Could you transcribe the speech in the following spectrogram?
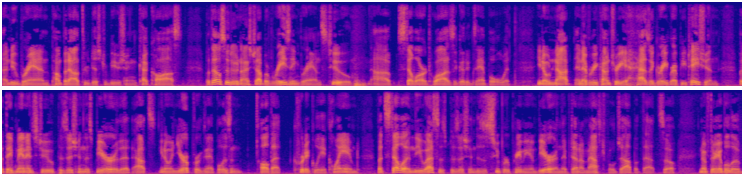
a new brand pump it out through distribution cut costs but they also do a nice job of raising brands too. Uh, Stella Artois is a good example. With you know, not in every country has a great reputation, but they've managed to position this beer that out you know in Europe, for example, isn't all that critically acclaimed. But Stella in the U.S. is positioned as a super premium beer, and they've done a masterful job of that. So you know, if they're able to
